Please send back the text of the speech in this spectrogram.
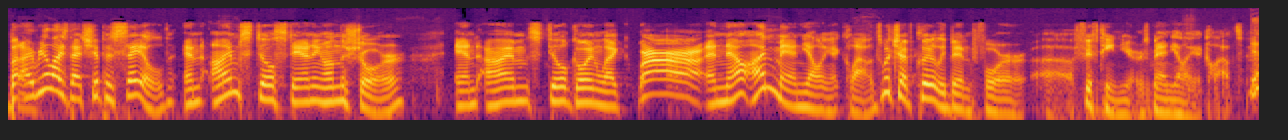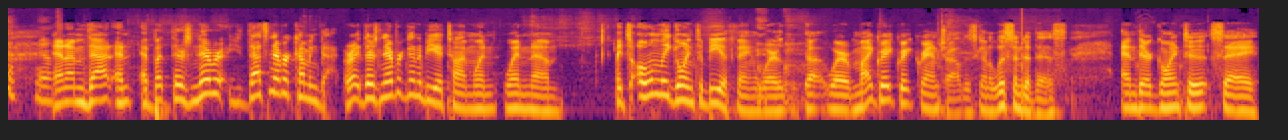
But I realize that ship has sailed, and I'm still standing on the shore, and I'm still going like, "Wah!" and now I'm man yelling at clouds, which I've clearly been for uh, 15 years, man yelling at clouds. Yeah, yeah. And I'm that, and but there's never that's never coming back, right? There's never going to be a time when when um, it's only going to be a thing where uh, where my great great grandchild is going to listen to this, and they're going to say,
